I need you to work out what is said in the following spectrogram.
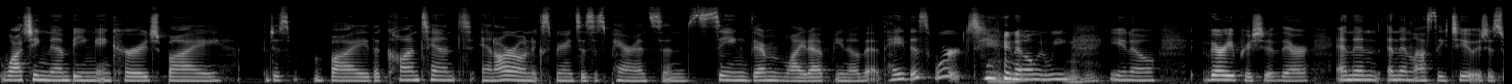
watching them being encouraged by just by the content and our own experiences as parents and seeing them light up you know that hey this worked mm-hmm. you know and we mm-hmm. you know very appreciative there. And then and then lastly too is just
